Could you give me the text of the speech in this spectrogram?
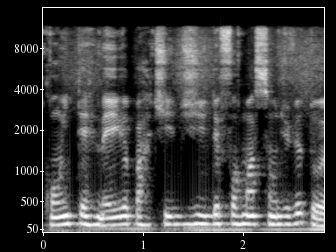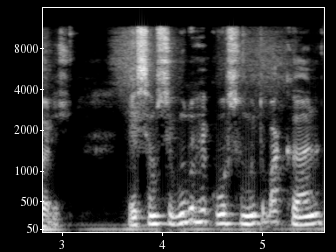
com intermeio a partir de deformação de vetores. Esse é um segundo recurso muito bacana,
